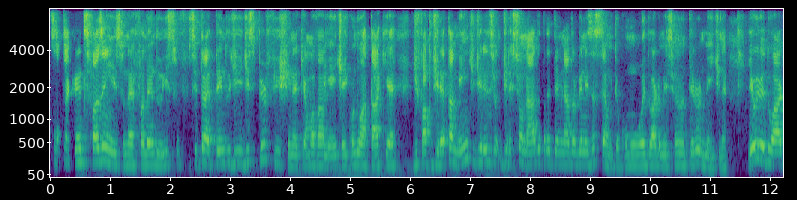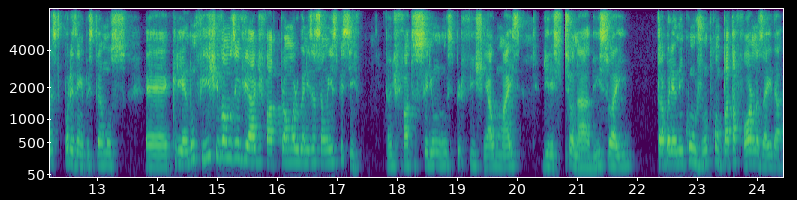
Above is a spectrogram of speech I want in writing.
Os atacantes fazem isso, né? Falando isso, se tratando de, de spear phishing, né? Que é uma variante aí quando o ataque é de fato diretamente direcionado para determinada organização. Então, como o Eduardo mencionou anteriormente, né? Eu e o Eduardo, por exemplo, estamos é, criando um phishing e vamos enviar de fato para uma organização em específico. Então, de fato, isso seria um spear phishing, algo mais direcionado. Isso aí trabalhando em conjunto com plataformas aí da,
